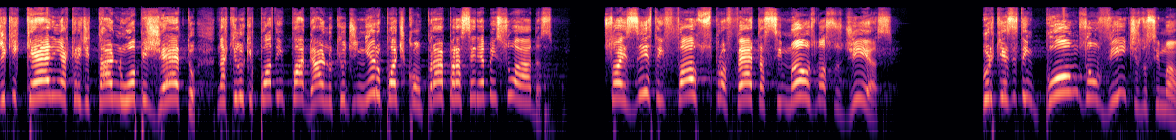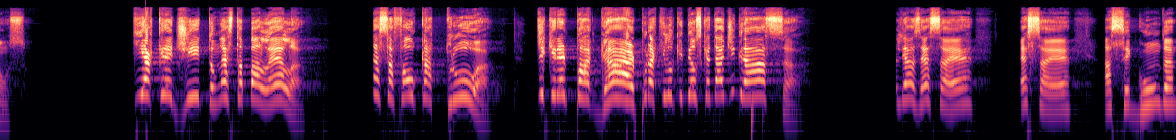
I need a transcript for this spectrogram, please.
de que querem acreditar no objeto, naquilo que podem pagar, no que o dinheiro pode comprar para serem abençoadas. Só existem falsos profetas Simão nos nossos dias, porque existem bons ouvintes dos Simãos, que acreditam nesta balela, nessa falcatrua, de querer pagar por aquilo que Deus quer dar de graça. Aliás, essa é Essa é a segunda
